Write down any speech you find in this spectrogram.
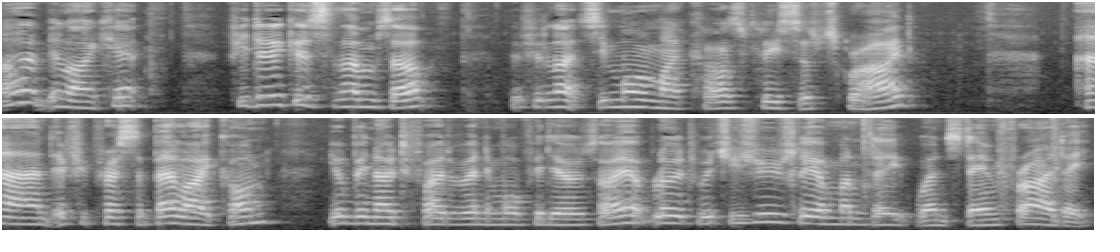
I hope you like it. If you do, give us a thumbs up. If you'd like to see more of my cards, please subscribe. And if you press the bell icon, you'll be notified of any more videos I upload, which is usually on Monday, Wednesday and Friday.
